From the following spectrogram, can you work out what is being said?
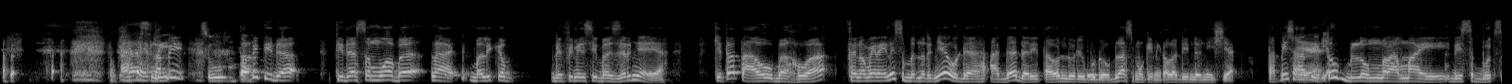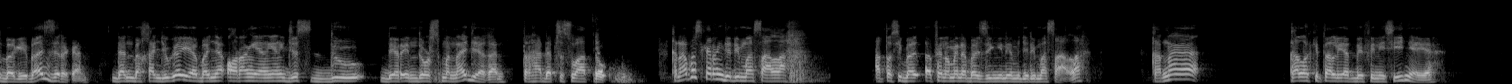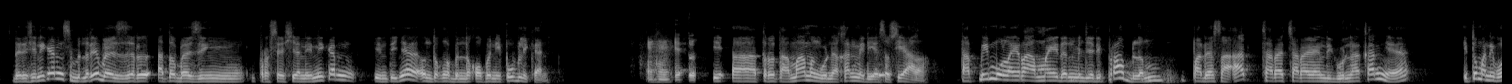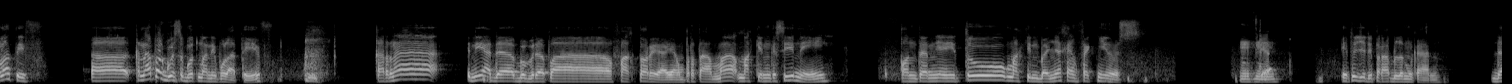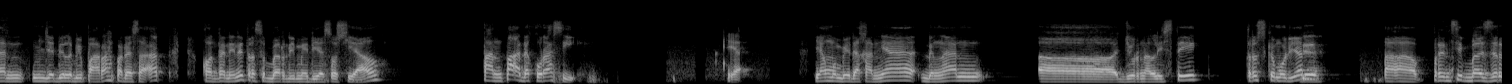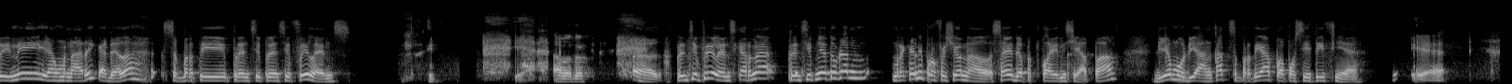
Asli. Eh, tapi sumpah. tapi tidak tidak semua ba- nah balik ke definisi buzzernya ya. Kita tahu bahwa fenomena ini sebenarnya udah ada dari tahun 2012 mungkin kalau di Indonesia. Tapi saat Iya. itu belum ramai disebut sebagai buzzer kan. Dan bahkan juga ya banyak orang yang yang just do their endorsement aja kan terhadap sesuatu. Kenapa sekarang jadi masalah atau si fenomena buzzing ini menjadi masalah? Karena kalau kita lihat definisinya ya, dari sini kan sebenarnya buzzer atau buzzing procession ini kan intinya untuk ngebentuk opini publik kan. I- eh, terutama menggunakan media sosial. Tapi mulai ramai dan menjadi problem pada saat cara-cara yang digunakannya itu manipulatif. Eh, kenapa gue sebut manipulatif? Karena ini ada beberapa faktor ya. Yang pertama, makin ke sini kontennya itu makin banyak yang fake news. Mhm. Ya. itu jadi problem kan dan menjadi lebih parah pada saat konten ini tersebar di media sosial tanpa ada kurasi Ya. yang membedakannya dengan eh, jurnalistik terus kemudian Ya. eh, prinsip buzzer ini yang menarik adalah seperti prinsip-prinsip freelance Ya, Apa tuh? Eh, prinsip freelance karena prinsipnya tuh kan mereka ini profesional saya dapat klien siapa dia mau diangkat seperti apa positifnya ya.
